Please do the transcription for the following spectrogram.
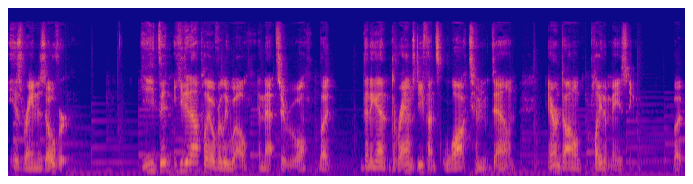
his reign is over. He did he did not play overly well in that Super Bowl, but then again, the Rams defense locked him down. Aaron Donald played amazing, but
